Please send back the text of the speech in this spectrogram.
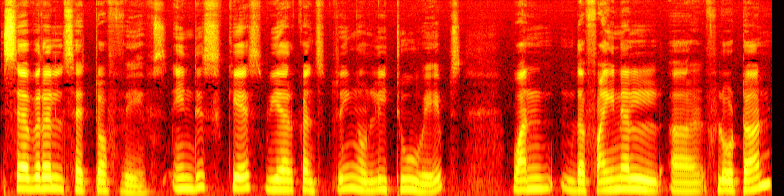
several set of waves. In this case we are considering only two waves. One the final uh, flow turn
